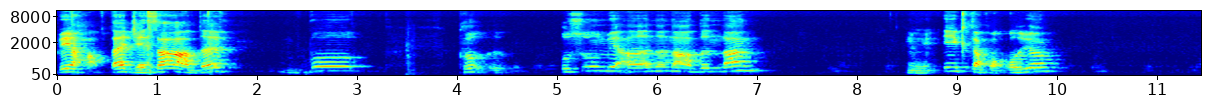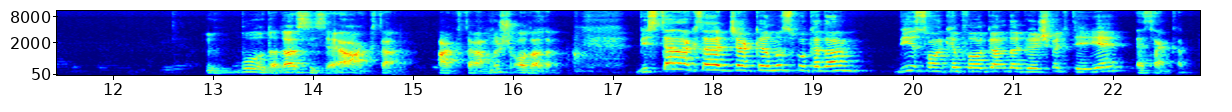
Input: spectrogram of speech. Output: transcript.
bir hafta ceza aldı. Bu uzun bir aranın ardından ilk defa oluyor. Burada da size aktar, aktarmış olalım. Bizden aktaracaklarımız bu kadar. Bir sonraki programda görüşmek dileğiyle esen kalın.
